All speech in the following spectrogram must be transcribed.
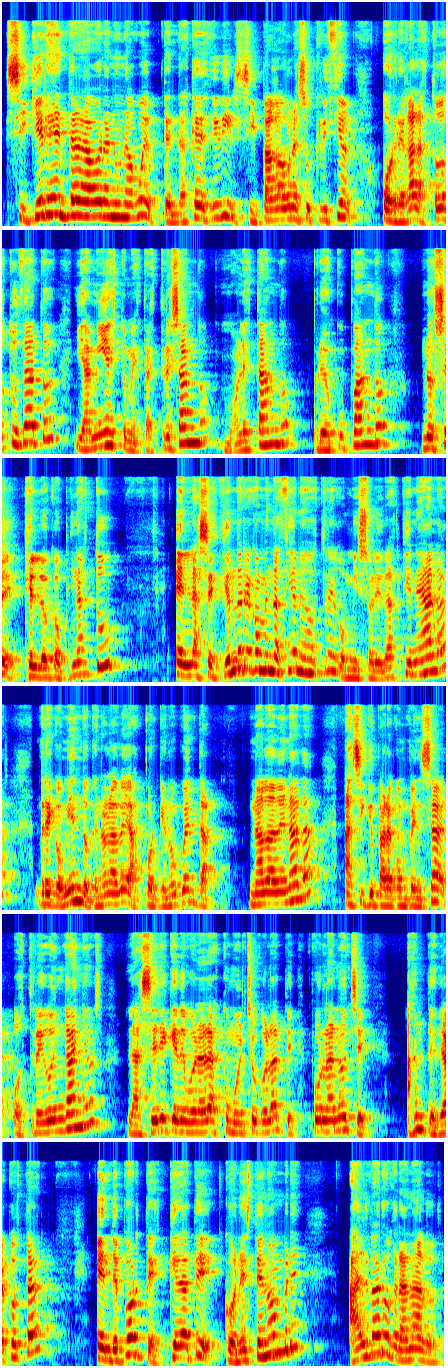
Si quieres entrar ahora en una web, tendrás que decidir si pagas una suscripción o regalas todos tus datos y a mí esto me está estresando, molestando, preocupando, no sé, ¿qué es lo que opinas tú? En la sección de recomendaciones os traigo Mi soledad tiene alas, recomiendo que no la veas porque no cuenta nada de nada, así que para compensar os traigo engaños, la serie que devorarás como el chocolate por la noche antes de acostar. En deportes, quédate con este nombre, Álvaro Granados,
